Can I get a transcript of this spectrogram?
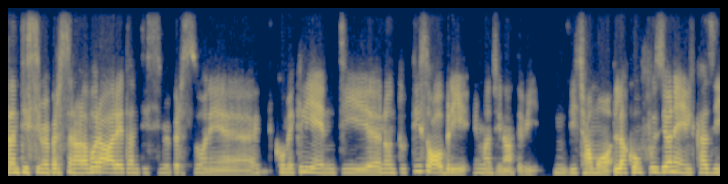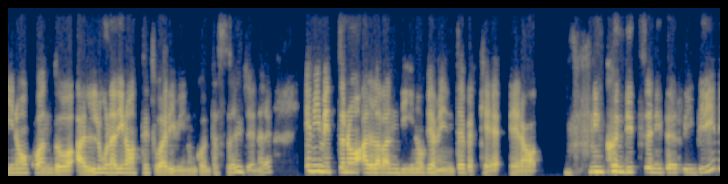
tantissime persone a lavorare, tantissime persone come clienti, non tutti sobri, immaginatevi diciamo la confusione e il casino quando a luna di notte tu arrivi in un contesto del genere e mi mettono al lavandino ovviamente perché era in condizioni terribili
